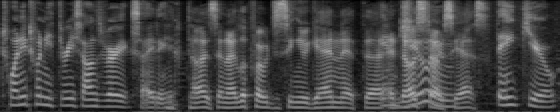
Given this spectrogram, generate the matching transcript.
2023 sounds very exciting. It does, and I look forward to seeing you again at the In at Nostos. Yes, thank you.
